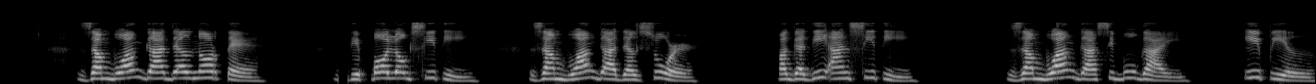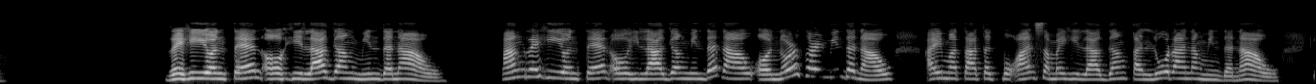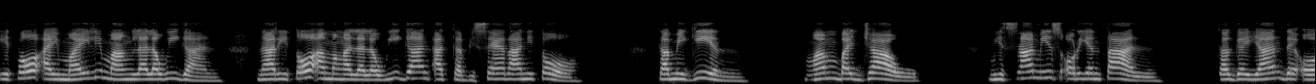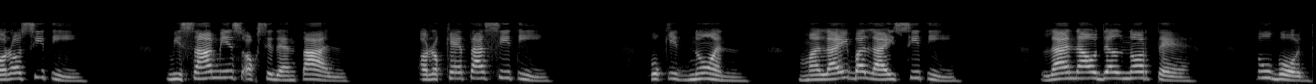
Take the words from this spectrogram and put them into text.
Zamboanga del Norte, Dipolog City, Zamboanga del Sur, Pagadian City, Zamboanga Sibugay, Ipil, Rehiyon 10 o Hilagang Mindanao. Ang Rehiyon 10 o Hilagang Mindanao o Northern Mindanao ay matatagpuan sa may hilagang kanluran ng Mindanao. Ito ay may limang lalawigan. Narito ang mga lalawigan at kabisera nito. Camiguin, Mambayao, Misamis Oriental, Cagayan de Oro City, Misamis Occidental, Oroqueta City, Bukidnon, Malaybalay City, Lanao del Norte, Tubod.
